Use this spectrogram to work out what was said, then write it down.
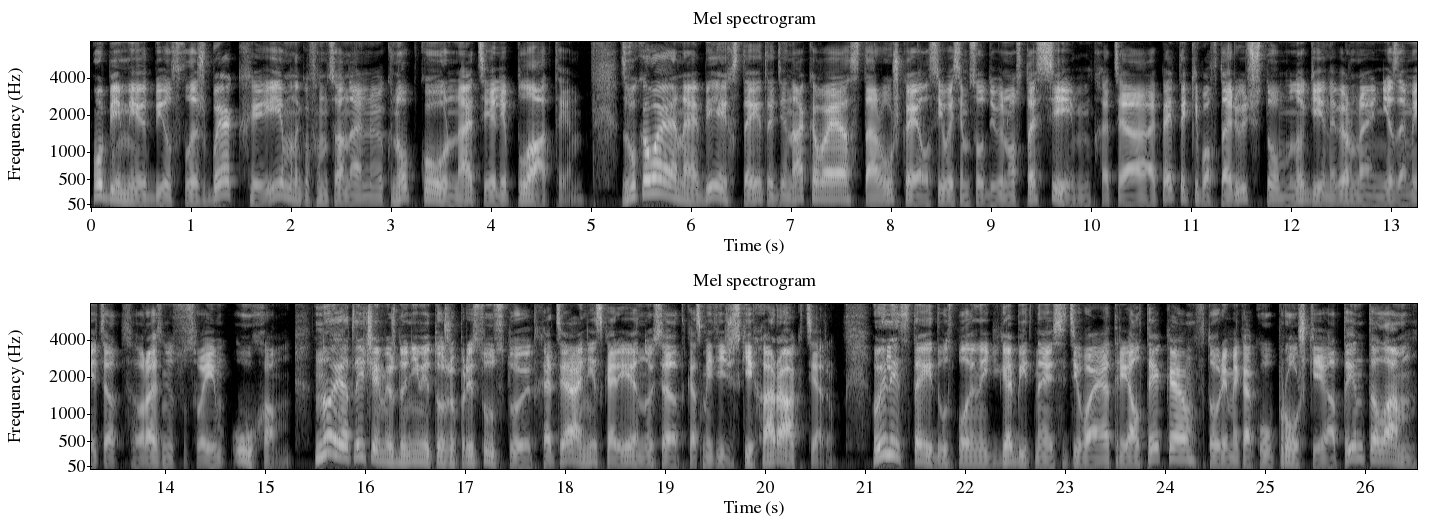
Обе имеют BIOS флешбэк и многофункциональную кнопку на теле платы. Звуковая на обеих стоит одинаковая старушка LC897, хотя опять-таки повторюсь, что многие, наверное, не заметят разницу своим ухом. Но и отличия между ними тоже присутствуют, хотя они скорее носят косметический характер. У Elite стоит 2,5 гигабитная сетевая от Realtek, в то время как у прошки от Intel,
